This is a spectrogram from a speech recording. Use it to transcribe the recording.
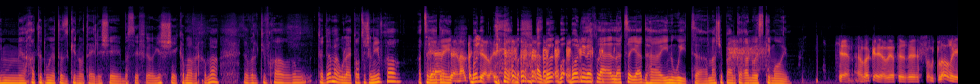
עם אחת הדמויות הזקנות האלה שבספר. יש כמה וכמה, אבל תבחר, אתה יודע מה, אולי אתה רוצה שאני אבחר? הצייד כן, ה... כן, אל תקשה עליי. אז בוא, בוא, בוא נלך לצייד האינוויט, מה שפעם קראנו אסקימואים. כן, אז אוקיי, זה יותר פולקלורי.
